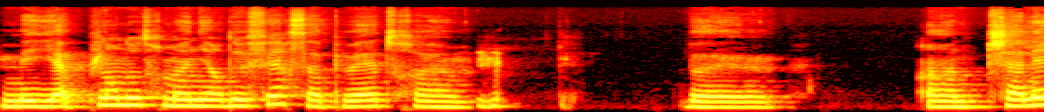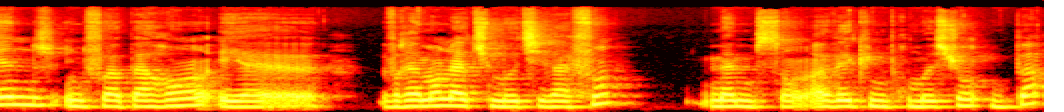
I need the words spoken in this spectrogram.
Mais il y a plein d'autres manières de faire. Ça peut être euh, mmh. bah, un challenge une fois par an et vraiment là tu motives à fond même sans, avec une promotion ou pas,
